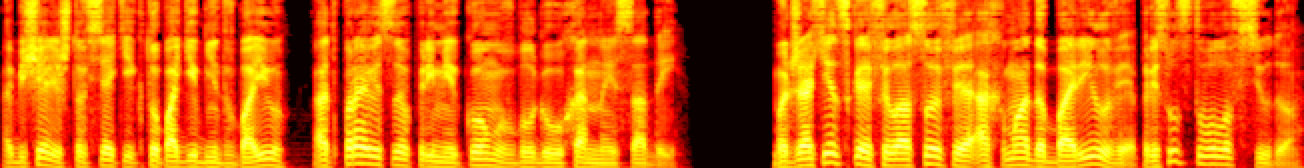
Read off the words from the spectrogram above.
обещали, что всякий, кто погибнет в бою, отправится прямиком в благоуханные сады. Маджахетская философия Ахмада Барилви присутствовала всюду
